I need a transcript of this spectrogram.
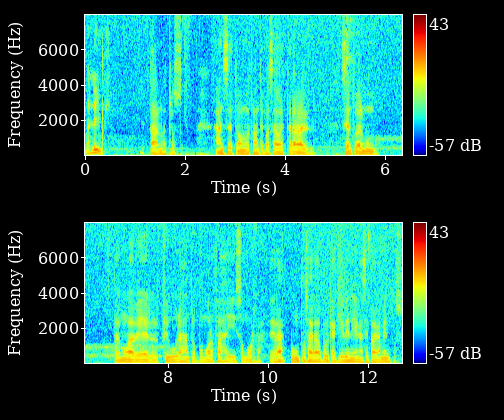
más limpios. Para nuestros ancestros, nuestros antepasados, este era el centro del mundo. Podemos ver figuras antropomorfas y isomorfas. Era punto sagrado porque aquí venían a hacer pagamentos.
